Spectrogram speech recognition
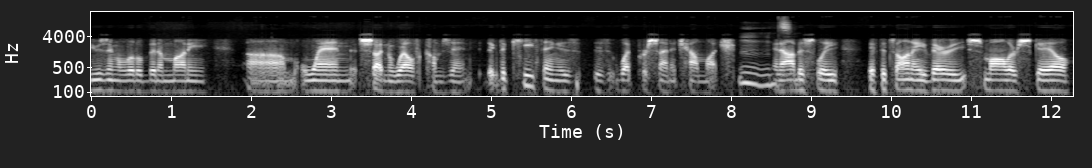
using a little bit of money um, when sudden wealth comes in. The, the key thing is is what percentage, how much, mm. and obviously, if it's on a very smaller scale,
